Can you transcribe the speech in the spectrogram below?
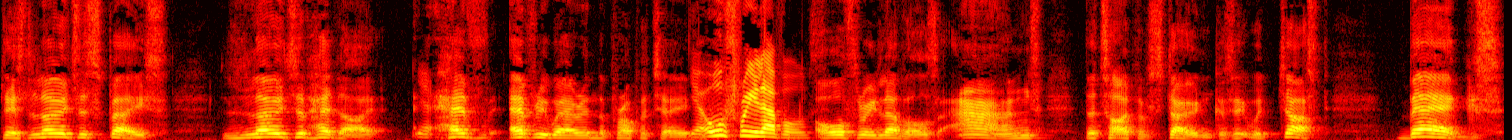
there's loads of space, loads of headlight, Yeah. hev- everywhere in the property, Yeah, all three levels. all three levels, and the type of stone, because it would just begs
